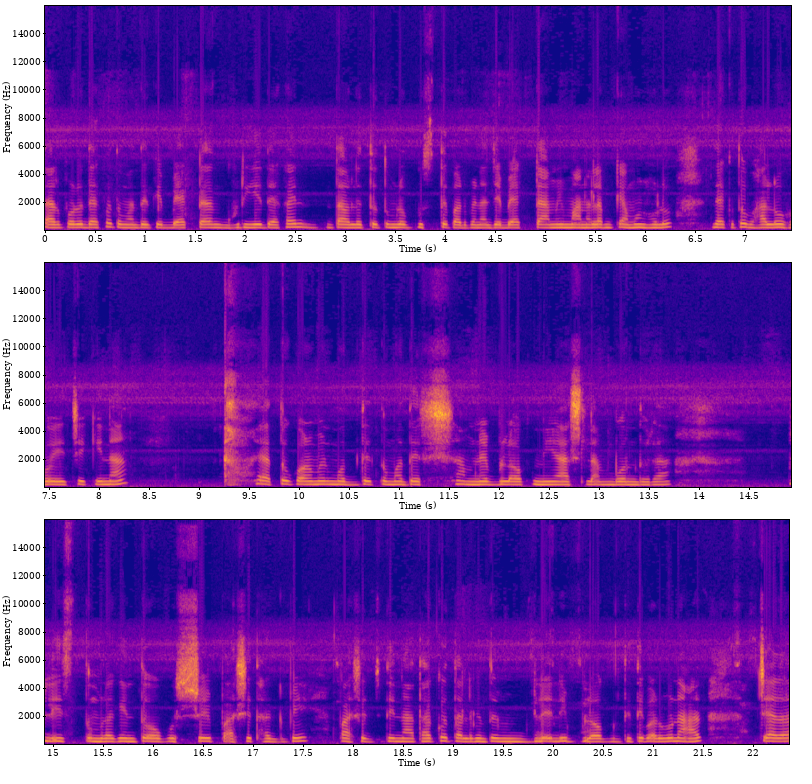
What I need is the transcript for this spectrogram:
তারপরে দেখো তোমাদেরকে ব্যাগটা ঘুরিয়ে দেখাই। তাহলে তো তোমরা বুঝতে পারবে না যে ব্যাগটা আমি মানালাম কেমন হলো। দেখো তো ভালো হয়েছে কি না এত গরমের মধ্যে তোমাদের সামনে ব্লগ নিয়ে আসলাম বন্ধুরা। প্লিজ তোমরা কিন্তু অবশ্যই পাশে থাকবে। পাশে যদি না থাকো, তাহলে কিন্তু ডেলি ব্লগ দিতে পারব না। আর যারা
